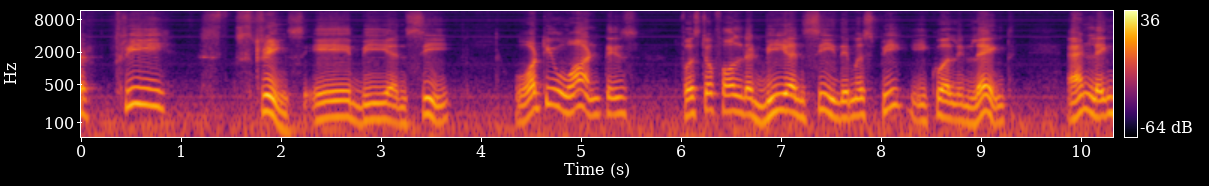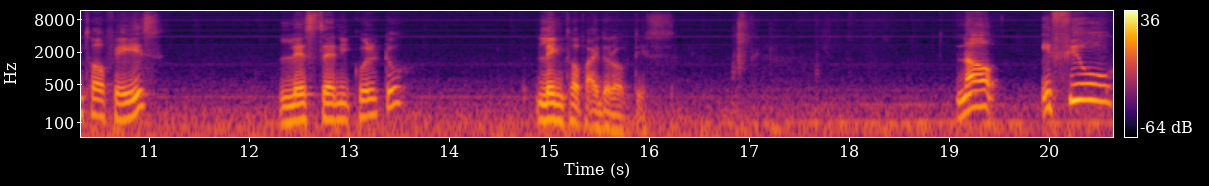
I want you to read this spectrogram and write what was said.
are three strings A, B and C what you want is first of all that B and C they must be equal in length and length of A is less than equal to length of either of these. Now, if you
